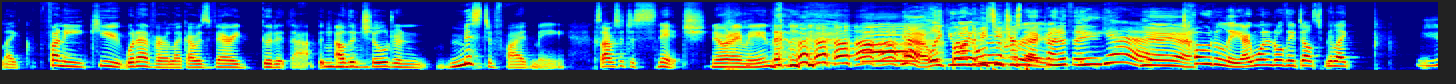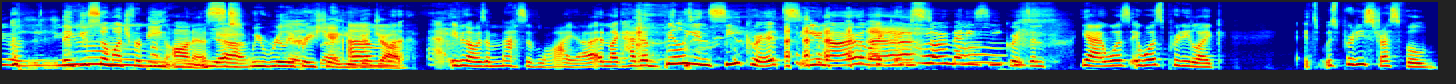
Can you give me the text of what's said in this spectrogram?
like funny, cute, whatever. Like I was very good at that. But other children mystified me because I was such a snitch. You know what I mean? yeah, like you But wanted to be was teacher's pet kind of thing. yeah, yeah, yeah. totally. I wanted all the adults to be like, Thank you so much for being honest. Yeah. we really Yeah, appreciate you. Good Um, job. Even though I was a massive liar and like had a billion secrets, you know, like so many secrets, and yeah, it was it was pretty like it was pretty stressful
